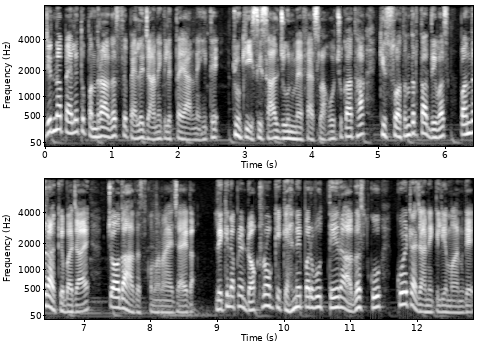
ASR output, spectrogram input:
जिन्ना पहले तो 15 अगस्त से पहले जाने के लिए तैयार नहीं थे, क्योंकि इसी साल जून में फैसला हो चुका था कि स्वतंत्रता दिवस 15 के बजाय 14 अगस्त को मनाया जाएगा। लेकिन अपने डॉक्टरों के कहने पर वो 13 अगस्त को कोयटा जाने के लिए मान गए।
